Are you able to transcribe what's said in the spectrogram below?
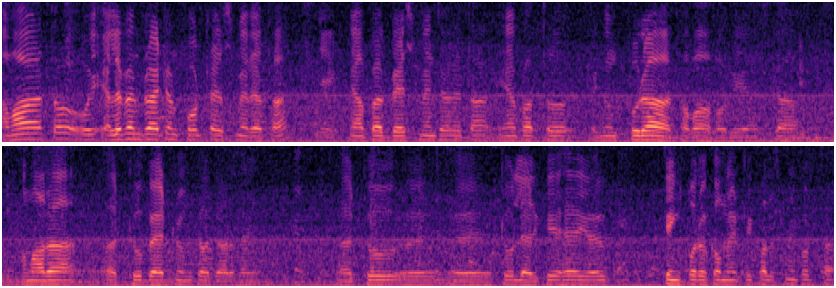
ہمارا تو الیون برائٹن فورٹریس میں رہتا۔ جی۔ یہاں پر بیسمنٹ رہتا۔ یہاں پر تو ایک دم پورا تباہ ہو گیا۔ اس کا ہمارا ٹو بیڈ روم کا گھر ہے۔ ٹو ٹو لڑکے ہے یہ کنگ پورو کمیونٹی کالج میں پڑھتا۔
